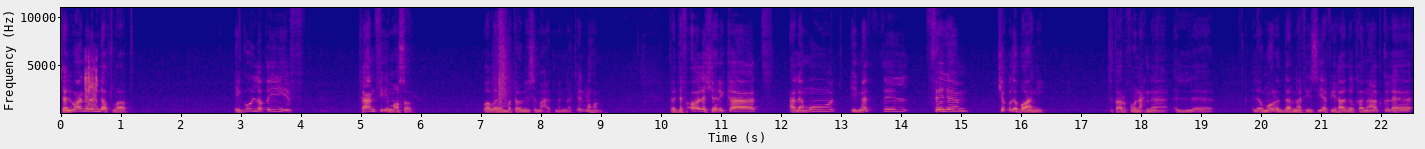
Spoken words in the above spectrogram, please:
سلوان الملطلط يقول لطيف كان في مصر. والله يوم توني سمعت منك. المهم فدفعوا له شركات على مود يمثل فيلم شقلباني. تعرفون إحنا الأمور الدرنفيسيه في هذه القناة كلها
